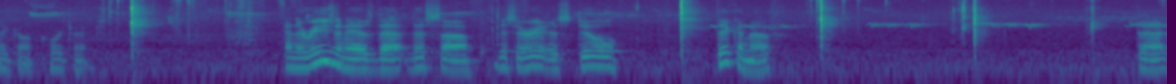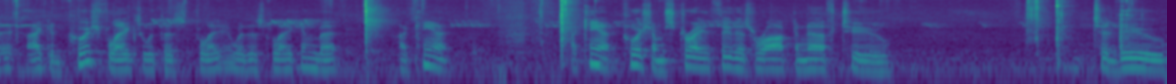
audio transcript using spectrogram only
take off cortex. And the reason is that this, uh, this area is still thick enough that I could push flakes with this with this flaking, but I can't, I can't push them straight through this rock enough to, to do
